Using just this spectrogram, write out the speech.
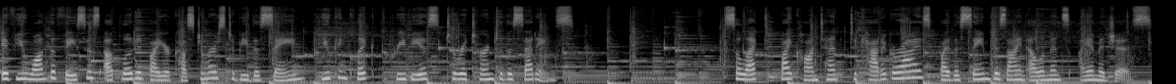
If you want the faces uploaded by your customers to be the same, you can click Previous to return to the settings. Select by content to categorize by the same design elements images.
